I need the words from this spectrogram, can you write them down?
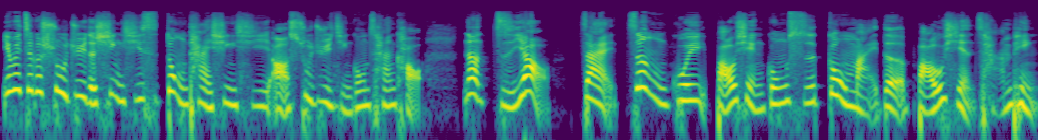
因为这个数据的信息是动态信息啊，数据仅供参考。那只要在正规保险公司购买的保险产品，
